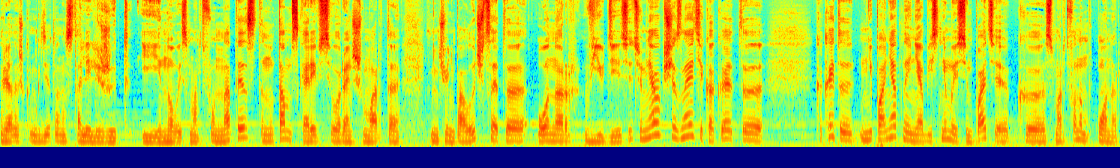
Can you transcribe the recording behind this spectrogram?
рядышком где-то на столе лежит и новый смартфон на тест, но там, скорее всего, раньше марта ничего не получится. Это Honor View 10. У меня вообще, знаете, какая-то какая-то непонятная, необъяснимая симпатия к смартфонам Honor.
